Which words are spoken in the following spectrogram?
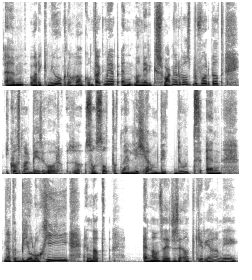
ehm, waar ik nu ook nog wel contact mee heb. En wanneer ik zwanger was bijvoorbeeld, ik was maar bezig over zo, zo zot dat mijn lichaam dit doet. En dat de biologie en dat... En dan zeiden ze elke keer, ja, nee,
